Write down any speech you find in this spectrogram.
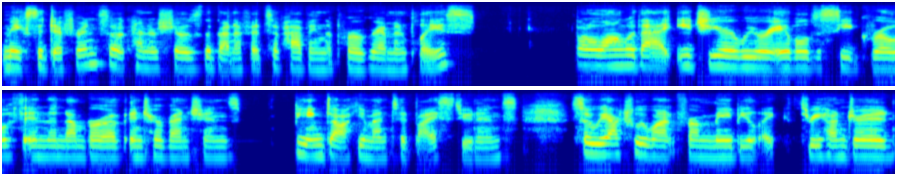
makes a difference. So it kind of shows the benefits of having the program in place. But along with that, each year we were able to see growth in the number of interventions being documented by students. So we actually went from maybe like 300,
